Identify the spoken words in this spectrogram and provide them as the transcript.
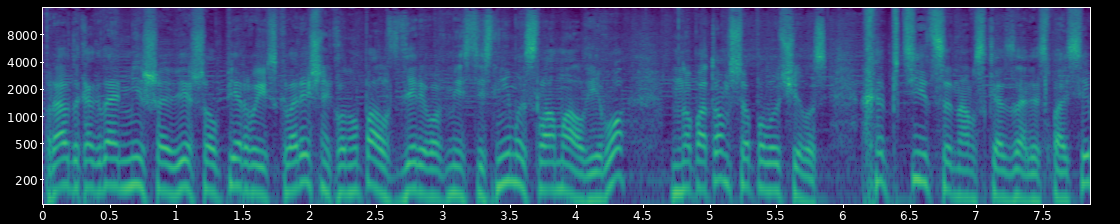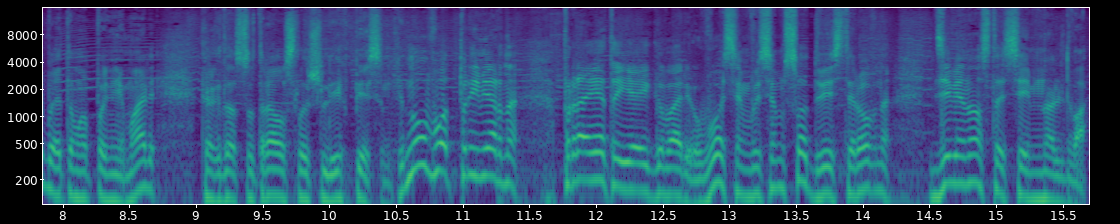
Правда, когда Миша вешал первый скворечник, он упал с дерева вместе с ним и сломал его, но потом все получилось. Птицы нам сказали спасибо, это мы понимали, когда с утра услышали их песенки. Ну вот примерно про это я и говорю. 8 800 200 ровно 9702.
